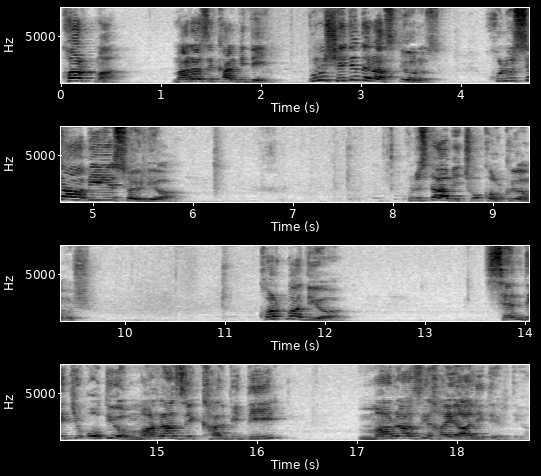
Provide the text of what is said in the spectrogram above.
Korkma. Marazi kalbi değil. Bunu şeyde de rastlıyoruz. Hulusi abiye söylüyor. Hulusi abi çok korkuyormuş. Korkma diyor. Sendeki o diyor marazi kalbi değil, marazi hayalidir diyor.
